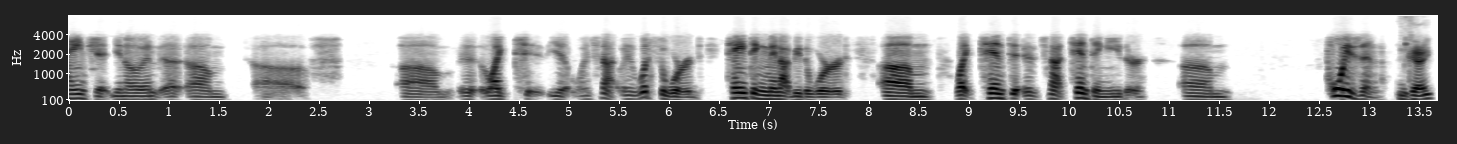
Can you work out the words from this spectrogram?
taint it, you know, and uh, um, uh, um, like t- you know, it's not. What's the word? Tainting may not be the word. Um, like tint, it's not tinting either. Um, poison Okay.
